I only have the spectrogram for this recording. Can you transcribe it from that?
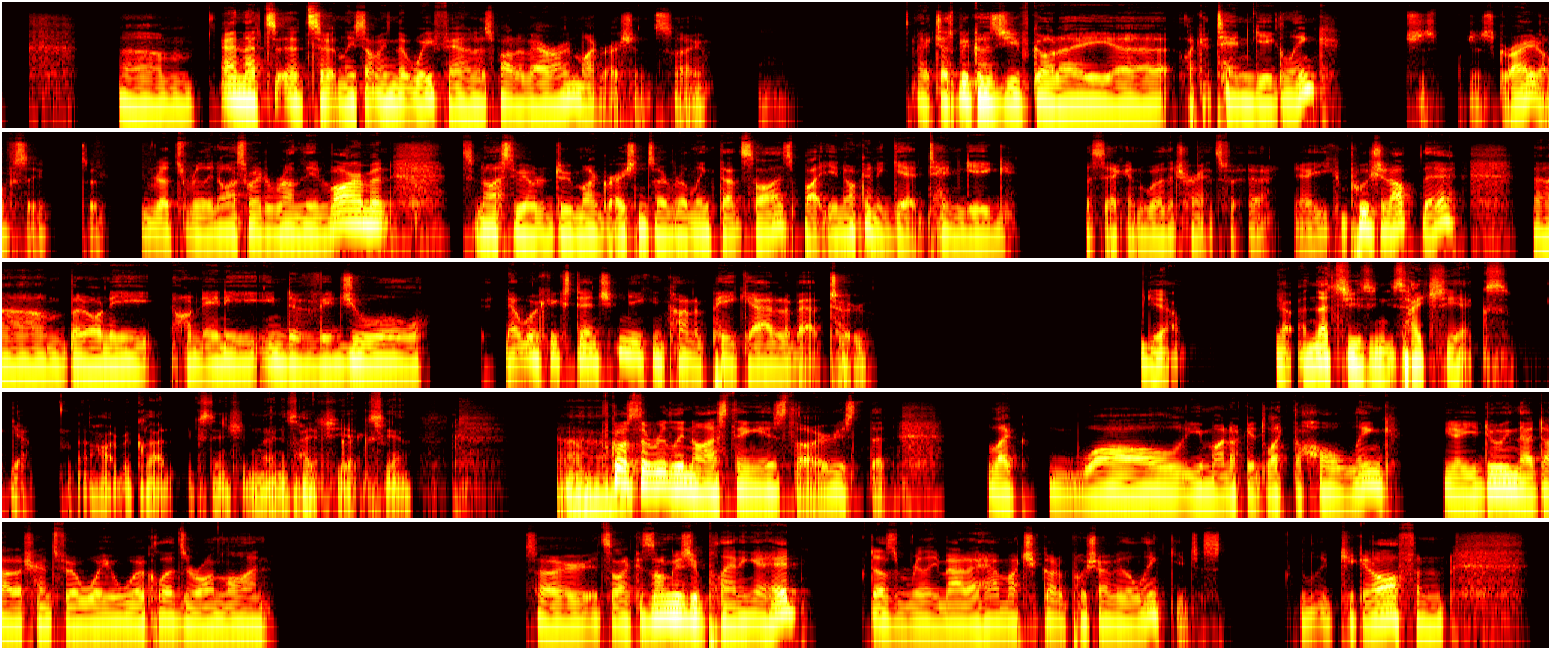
um, and that's it's certainly something that we found as part of our own migrations. So, just because you've got a uh, like a ten gig link, which is which is great, obviously. It's a, that's a really nice way to run the environment. It's nice to be able to do migrations over a link that size, but you're not going to get 10 gig a second worth of transfer. You know, you can push it up there, um, but on any on any individual network extension, you can kind of peak out at about two. Yeah. Yeah. And that's using this HCX. Yeah. A hybrid cloud extension known as HCX. Yeah. Um, Uh, of course, the really nice thing is though is that like while you might not get like the whole link, you know, you're doing that data transfer while your workloads are online. So it's like as long as you're planning ahead, doesn't really matter how much you've got to push over the link. You just kick it off and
